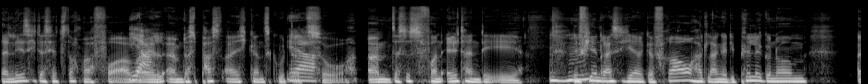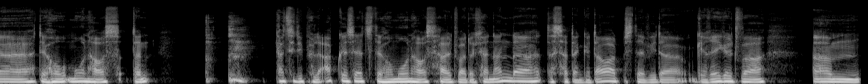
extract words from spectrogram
Dann lese ich das jetzt doch mal vor, ja. weil ähm, das passt eigentlich ganz gut ja. dazu. Ähm, das ist von eltern.de. Mhm. Eine 34-jährige Frau hat lange die Pille genommen, äh, der Hormonhaus, dann hat sie die Pille abgesetzt, der Hormonhaushalt war durcheinander, das hat dann gedauert, bis der wieder geregelt war ähm,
